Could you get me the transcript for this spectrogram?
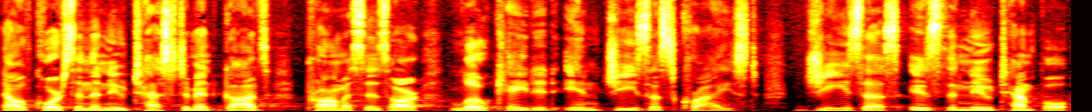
Now, of course, in the New Testament, God's promises are located in Jesus Christ. Jesus is the new temple,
